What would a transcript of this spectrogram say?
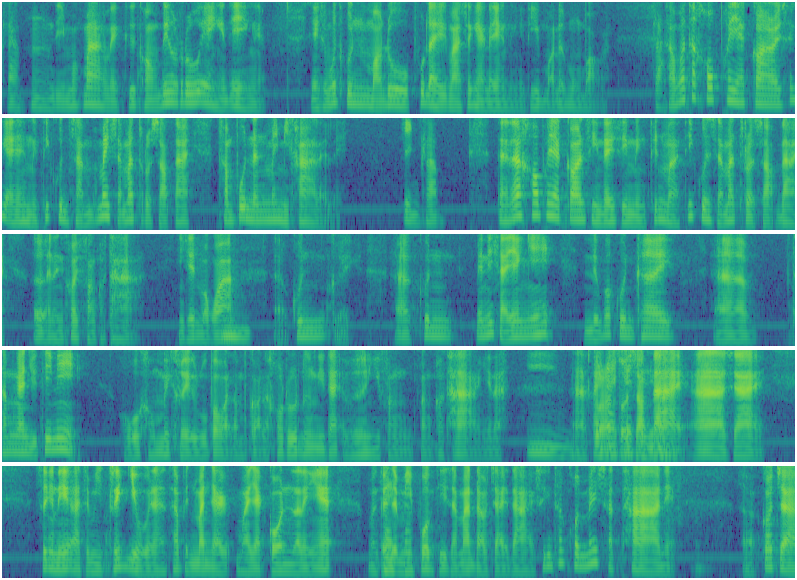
ครับอืมดีมากๆเลยคือของที่รู้เองเห็นเองเนี่ย อย่างสมมติคุณหมอดูพูดอะไรมาสักอย่างใดอย่างหนึ่งที่หมอรัตพงศ์บอกอะครับถามว่าถ้าเขาพยากรณ์อะไรสักอย่างอย่างหนึ่งที่คุณสามไม่สามารถตรวจสอบได้คำพูดนั้นไม่มีค่าอะไรเลย จริงครับ แต่ถ้าเขาพยากรณ์สิ่งใดสิ่งหนึ่งขึ้นมา ที่คุณสามารถตรวจสอบได้เอออันนั้นค่อยฟังเขาท่า อย่างเช่นบอกว่าอืมเอ่อคุณเคยเอ่อคุณเป็นนิสัยอย่างนี้ หรือว่าคุณเคยเอ่อทำงานอยู่ที่นี่ โอ้โหเขาไม่เคยรู้ประวัติเรามาก่อนแล้วเขารู้เรื่องนี้ได้เอออย่างนี้ฟังฟังเขาท่าอย่างนี้นะอืมอ่าตัวเราตรวจสอบได้ อ่าใช่ ซึ่งอันนี้อาจจะมีทริคอยู่นะ ถ้าเป็นมายามายากลอะไรเงี้ย มันก็จะมีพวกที่สามารถเดาใจได้ ซึ่งถ้าคนไม่ศรัทธาเนี่ยเอ่อก็จะ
